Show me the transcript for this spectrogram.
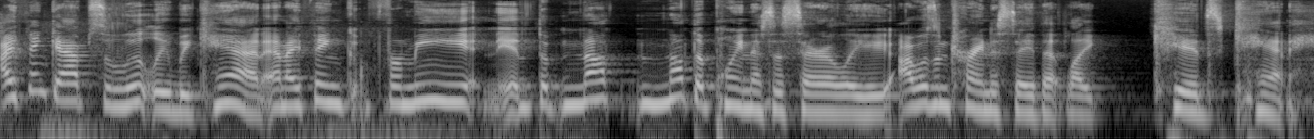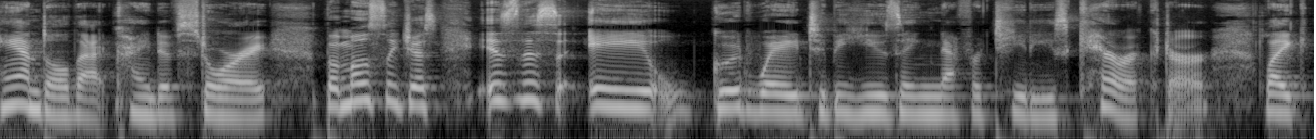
I think absolutely we can, and I think for me, it, the, not not the point necessarily. I wasn't trying to say that like kids can't handle that kind of story, but mostly just is this a good way to be using Nefertiti's character? Like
